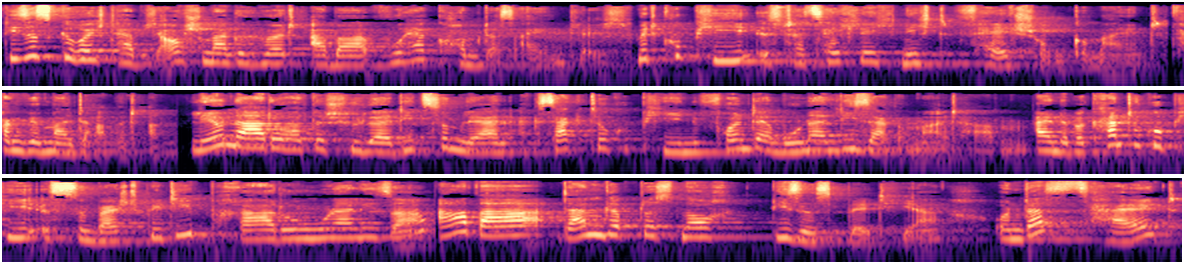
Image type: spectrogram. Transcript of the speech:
Dieses Gerücht habe ich auch schon mal gehört, aber woher kommt das eigentlich? Mit Kopie ist tatsächlich nicht Fälschung gemeint. Fangen wir mal damit an. Leonardo hatte Schüler, die zum Lernen exakte Kopien von der Mona Lisa gemalt haben. Eine bekannte Kopie ist zum Beispiel die Prado Mona Lisa, aber dann gibt es noch dieses Bild hier. Und das zeigt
